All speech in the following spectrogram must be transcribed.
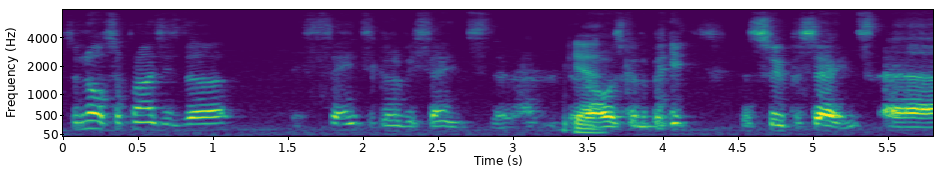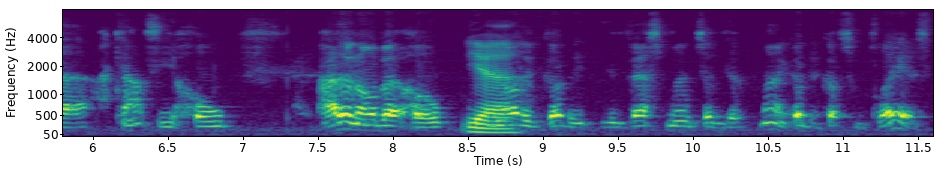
So no surprises there. Saints are going to be Saints. They're, they're yeah. always going to be the Super Saints. Uh, I can't see Hull. I don't know about Hull. Yeah. You know, they've got the investment and, the, my God, they've got some players.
